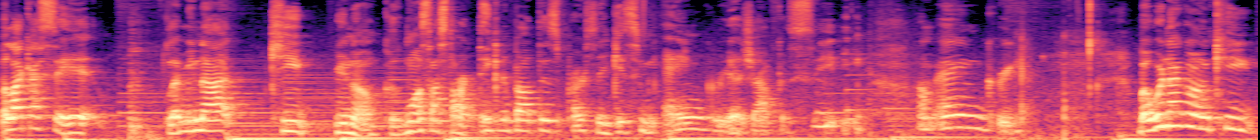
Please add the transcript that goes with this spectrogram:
But like I said, let me not keep, you know, because once I start thinking about this person, it gets me angry, as y'all can see. I'm angry. But we're not going to keep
